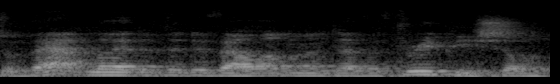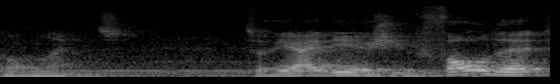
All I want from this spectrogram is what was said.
So that led to the development of a three-piece silicone lens. So the idea is you fold it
